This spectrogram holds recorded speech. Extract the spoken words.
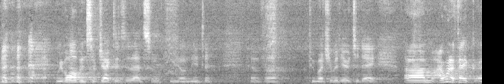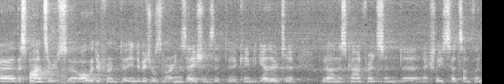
We've all been subjected to that, so we don't need to have uh, too much of it here today. Um, I want to thank uh, the sponsors, uh, all the different uh, individuals and organizations that uh, came together to put on this conference and uh, actually set something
